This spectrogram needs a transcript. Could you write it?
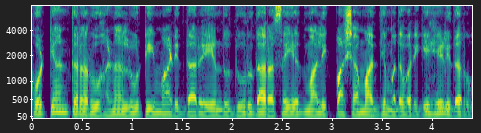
ಕೋಟ್ಯಾಂತರ ರು ಹಣ ಲೂಟಿ ಮಾಡಿದ್ದಾರೆ ಎಂದು ದೂರುದಾರ ಸೈಯದ್ ಮಾಲಿಕ್ ಪಾಷಾ ಮಾಧ್ಯಮದವರಿಗೆ ಹೇಳಿದರು.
